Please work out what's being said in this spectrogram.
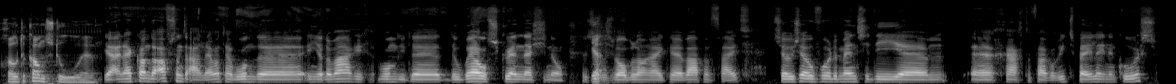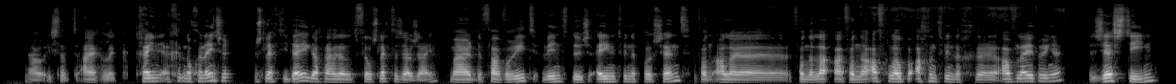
grote kans toe. Ja, en hij kan de afstand aan, hè, want hij won de, in januari won hij de, de Welsh Grand National. Dus ja. dat is wel een belangrijk wapenfeit. Sowieso voor de mensen die ehm, graag de favoriet spelen in een koers. Nou is dat eigenlijk geen, nog geen eens een slecht idee. Ik dacht dat het veel slechter zou zijn. Maar de favoriet wint dus 21% van, alle, van, de, van de afgelopen 28 afleveringen. 16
